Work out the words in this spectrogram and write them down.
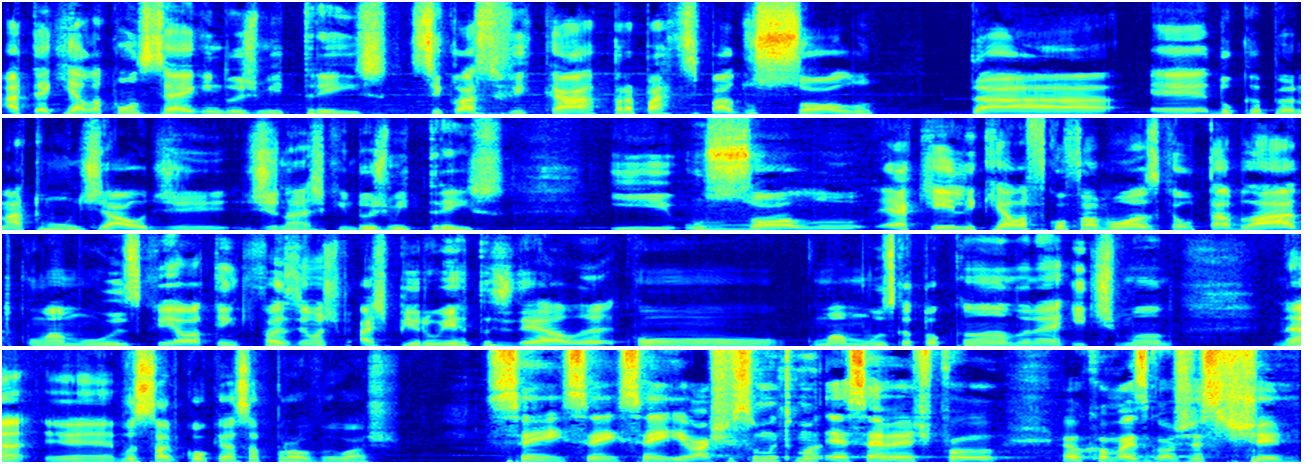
até que ela consegue, em 2003, se classificar para participar do solo da, é, do Campeonato Mundial de, Ginástica, em 2003. E o uhum. solo é aquele que ela ficou famosa, que é o tablado com uma música, e ela tem que fazer umas, as piruetas dela com, com uma música tocando, né, ritmando. Né? É, você sabe qual é essa prova, eu acho. Sei, sei, sei. Eu acho isso muito. Essa é, é, tipo, é o que eu mais gosto de assistir.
